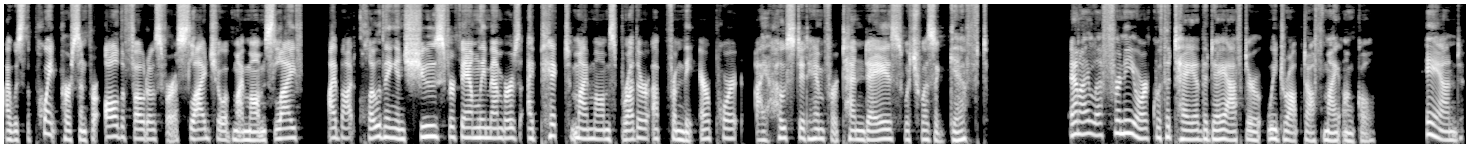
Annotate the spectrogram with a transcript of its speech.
I was the point person for all the photos for a slideshow of my mom's life. I bought clothing and shoes for family members. I picked my mom's brother up from the airport. I hosted him for 10 days, which was a gift. And I left for New York with Atea the day after we dropped off my uncle. And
